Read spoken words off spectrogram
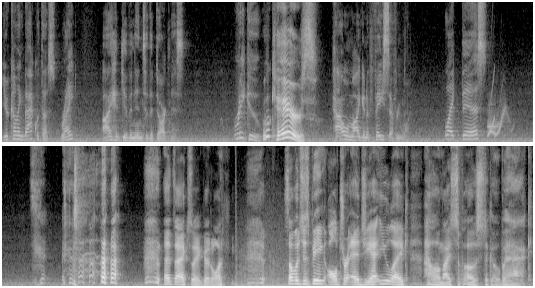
You're coming back with us, right? I had given in to the darkness. Riku, Who cares? How am I gonna face everyone? Like this. That's actually a good one. Someone's just being ultra edgy at you, like, how am I supposed to go back?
